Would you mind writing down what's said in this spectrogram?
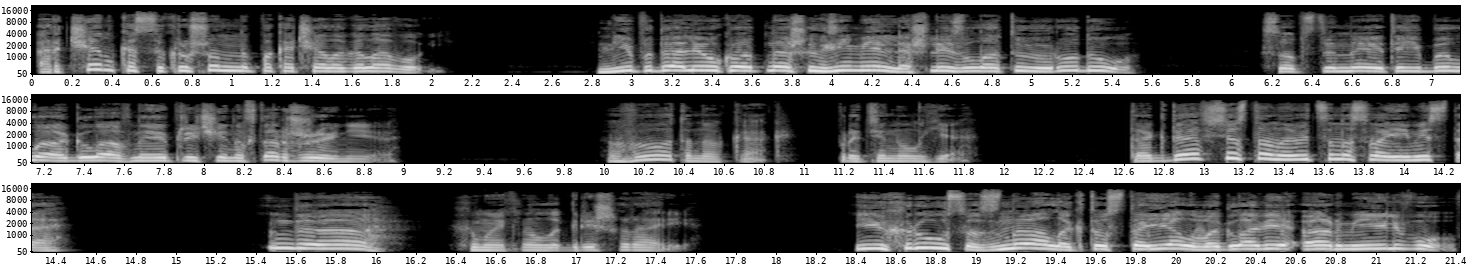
Арчанка сокрушенно покачала головой. Неподалеку от наших земель нашли золотую руду. Собственно, это и была главная причина вторжения. Вот оно как, протянул я. Тогда все становится на свои места. «Да», — хмыкнула Гришрари. «И Хруса знала, кто стоял во главе армии львов».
